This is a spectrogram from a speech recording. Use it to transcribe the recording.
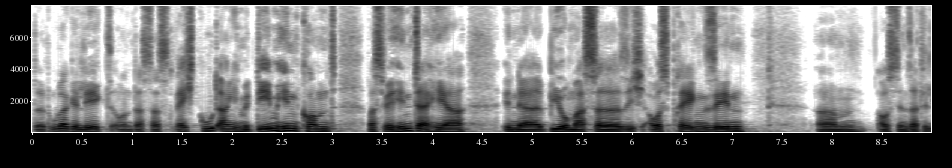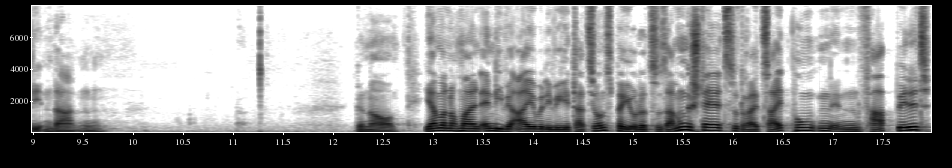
darüber gelegt und dass das recht gut eigentlich mit dem hinkommt, was wir hinterher in der Biomasse sich ausprägen sehen ähm, aus den Satellitendaten. Genau. Hier haben wir nochmal ein NDVI über die Vegetationsperiode zusammengestellt zu drei Zeitpunkten in Farbbild.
